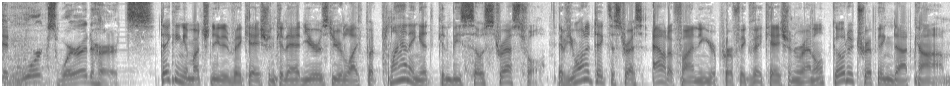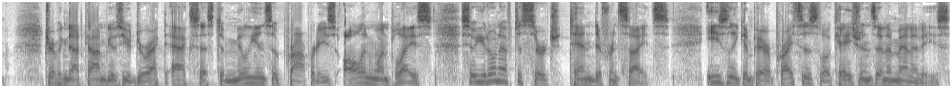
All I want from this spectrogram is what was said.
It works where it hurts. Taking a much needed vacation can add years to your life, but planning it can be so stressful. If you want to take the stress out of finding your perfect vacation rental, go to tripping.com. Tripping.com gives you direct access to millions of properties all in one place, so you don't have to search 10 different sites. Easily compare prices, locations, and amenities.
